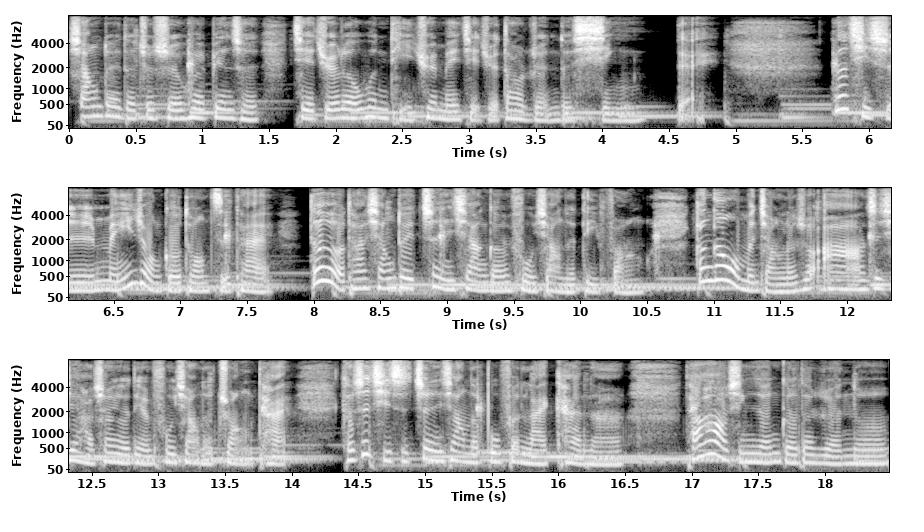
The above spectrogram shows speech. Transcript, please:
相对的，就是会变成解决了问题，却没解决到人的心。对。那其实每一种沟通姿态都有它相对正向跟负向的地方。刚刚我们讲了说啊，这些好像有点负向的状态，可是其实正向的部分来看呢，讨好型人格的人呢，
